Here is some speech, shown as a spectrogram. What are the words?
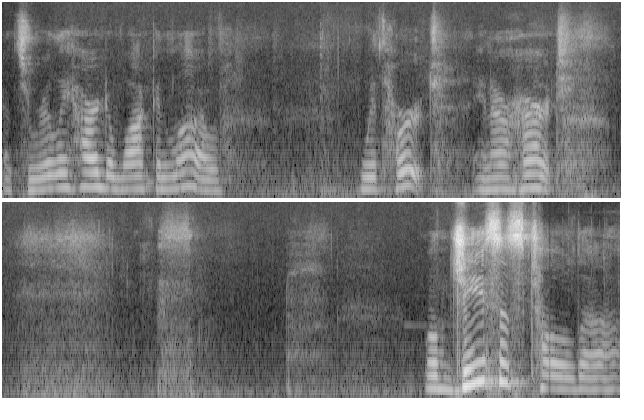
It's really hard to walk in love with hurt in our heart. Well, Jesus told, uh,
